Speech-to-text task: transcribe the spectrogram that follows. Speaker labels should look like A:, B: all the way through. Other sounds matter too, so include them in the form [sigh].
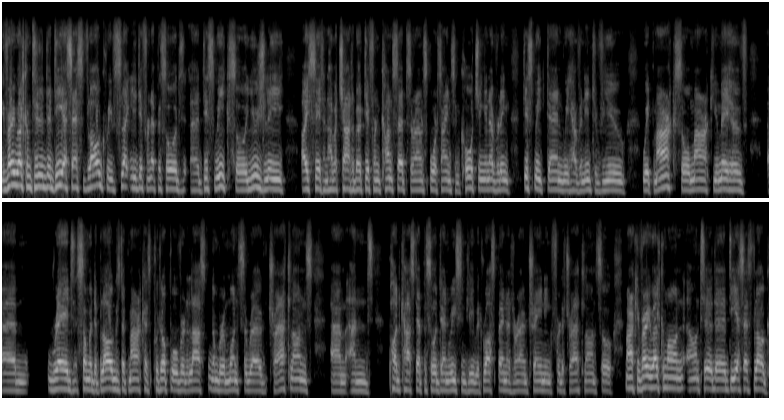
A: You're very welcome to the DSS vlog. We've slightly different episode uh, this week. So usually I sit and have a chat about different concepts around sports science and coaching and everything. This week, then we have an interview with Mark. So Mark, you may have um, read some of the blogs that Mark has put up over the last number of months around triathlons um, and podcast episode then recently with Ross Bennett around training for the triathlon. So, Mark, you're very welcome on onto the DSS vlog.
